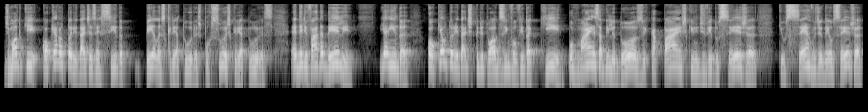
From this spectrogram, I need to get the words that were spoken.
De modo que qualquer autoridade exercida pelas criaturas, por suas criaturas, é derivada dele. E ainda, qualquer autoridade espiritual desenvolvida aqui, por mais habilidoso e capaz que o indivíduo seja, que o servo de Deus seja,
